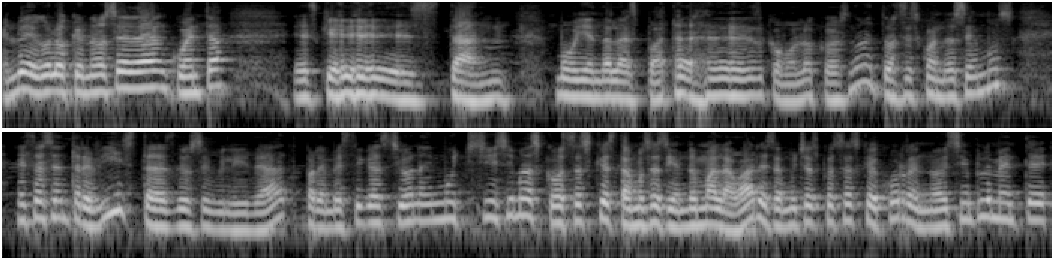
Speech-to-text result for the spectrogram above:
Luego lo que no se dan cuenta es que están moviendo las patas como locos, ¿no? Entonces cuando hacemos estas entrevistas de usabilidad para investigación hay muchísimas cosas que estamos haciendo malabares, hay muchas cosas que ocurren, no es simplemente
